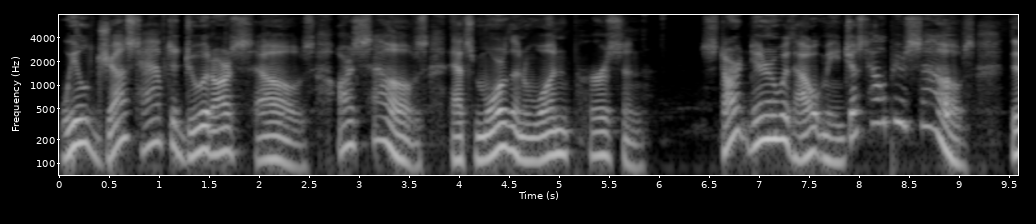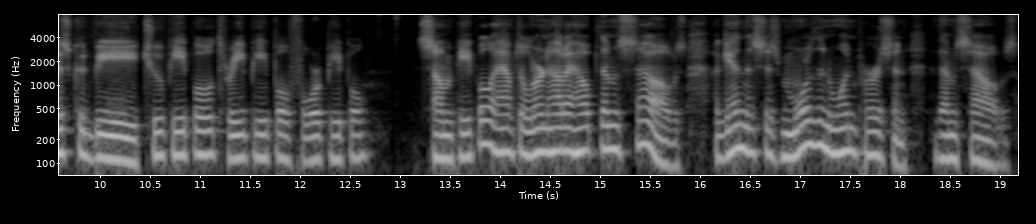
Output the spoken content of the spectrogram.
We'll just have to do it ourselves. Ourselves. That's more than one person. Start dinner without me. Just help yourselves. This could be two people, three people, four people. Some people have to learn how to help themselves. Again, this is more than one person, themselves.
